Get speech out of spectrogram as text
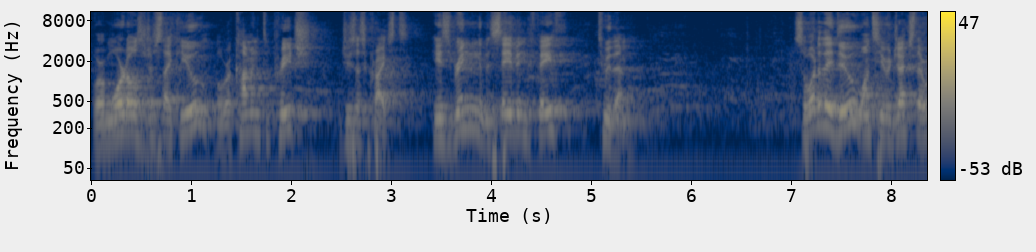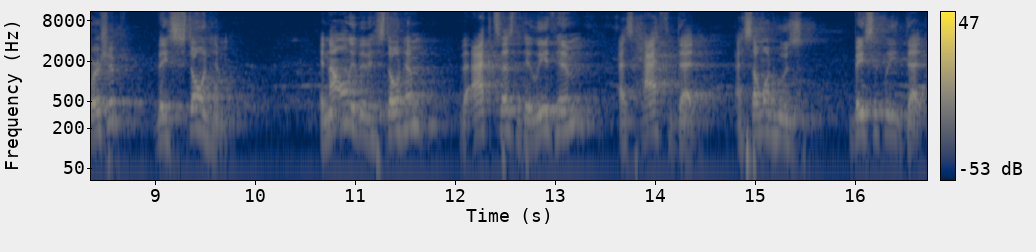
we're mortals just like you, but we're coming to preach Jesus Christ. He's bringing the saving faith to them. So what do they do once he rejects their worship? They stone him. And not only do they stone him, the act says that they leave him as half dead, as someone who's basically dead.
